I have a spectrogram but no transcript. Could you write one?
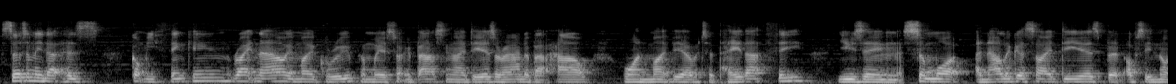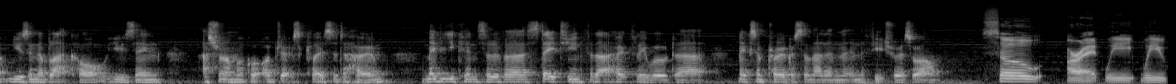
certainly that has got me thinking right now in my group, and we're certainly bouncing ideas around about how one might be able to pay that fee using somewhat analogous ideas, but obviously not using a black hole, using astronomical objects closer to home. Maybe you can sort of uh, stay tuned for that. Hopefully, we'll uh, make some progress on that in the, in the future as well. So, all right, we we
